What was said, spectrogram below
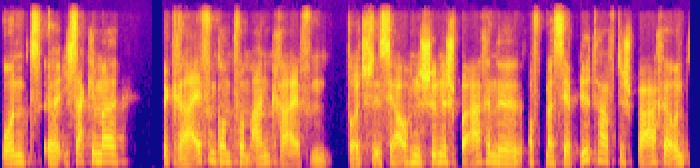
Und äh, ich sage immer, begreifen kommt vom Angreifen. Deutsch ist ja auch eine schöne Sprache, eine oftmals sehr bildhafte Sprache. Und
